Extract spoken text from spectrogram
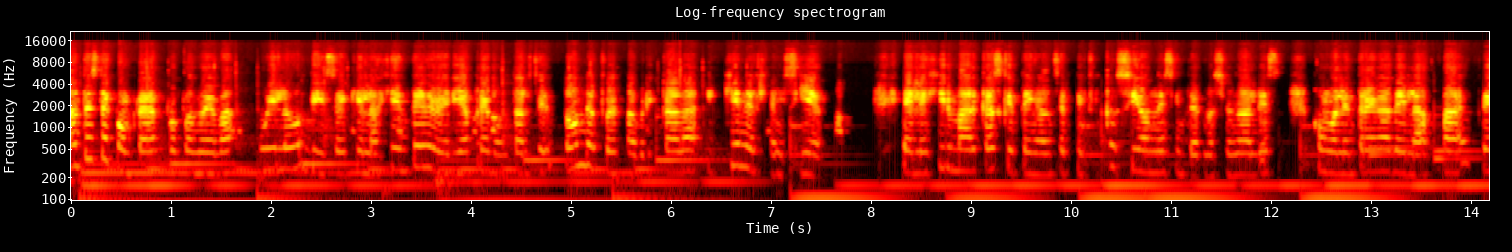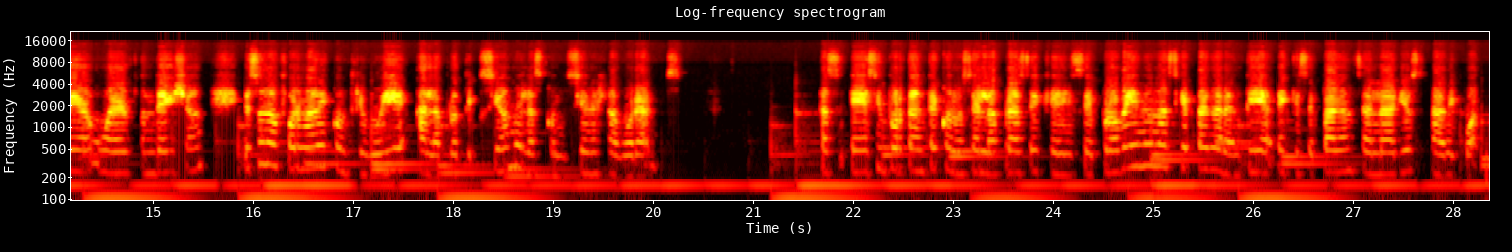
Antes de comprar ropa nueva, Willow dice que la gente debería preguntarse dónde fue fabricada y quiénes la hicieron. Elegir marcas que tengan certificaciones internacionales como la entrega de la Fair Wear Foundation es una forma de contribuir a la protección de las condiciones laborales. Es importante conocer la frase que dice, proveen una cierta garantía de que se pagan salarios adecuados.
